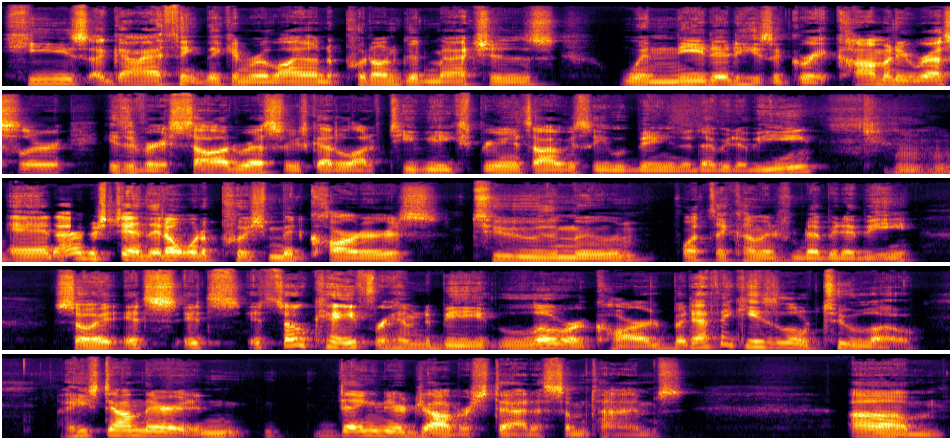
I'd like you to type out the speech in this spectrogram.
He's a guy I think they can rely on to put on good matches when needed. He's a great comedy wrestler. He's a very solid wrestler. He's got a lot of TV experience, obviously, with being in the WWE. Mm-hmm. And I understand they don't want to push mid carders to the moon once they come in from WWE. So it, it's it's it's okay for him to be lower card, but I think he's a little too low. He's down there in dang near jobber status sometimes. Um,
